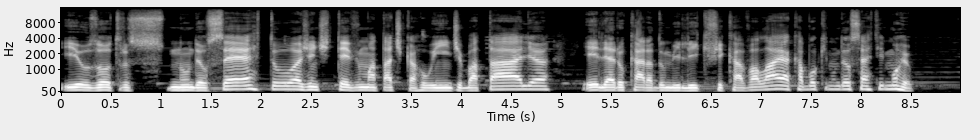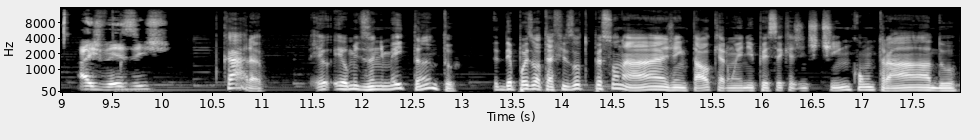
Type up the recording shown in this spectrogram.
e os outros não deu certo, a gente teve uma tática ruim de batalha, ele era o cara do melee que ficava lá, e acabou que não deu certo e morreu. às vezes. Cara, eu, eu me desanimei tanto. Depois eu até fiz outro personagem e tal, que era um NPC que a gente tinha encontrado.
